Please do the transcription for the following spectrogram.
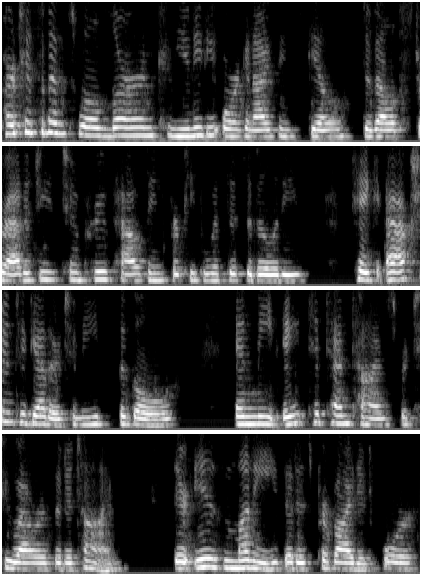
Participants will learn community organizing skills, develop strategies to improve housing for people with disabilities, take action together to meet the goals, and meet eight to 10 times for two hours at a time. There is money that is provided for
